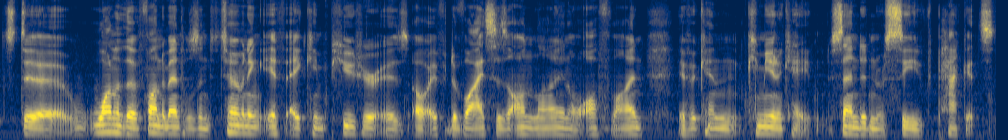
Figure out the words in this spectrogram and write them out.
It's the one of the fundamentals in determining if a computer is or if a device is online or offline, if it can communicate, send and receive packets.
